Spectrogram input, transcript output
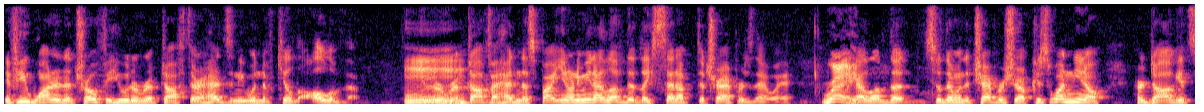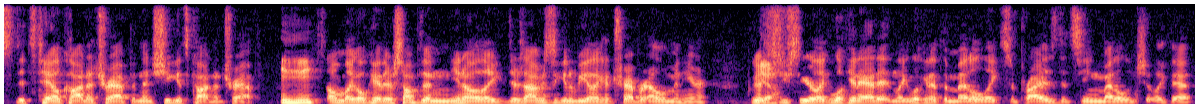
if he wanted a trophy, he would have ripped off their heads and he wouldn't have killed all of them. He would have Mm. ripped off a head and a spine. You know what I mean? I love that they set up the trappers that way. right. Like I love the so then when the trappers show up, because one, you know, her dog gets its tail caught in a trap, and then she gets caught in a trap. Mhm. So I'm like, okay, there's something, you know, like there's obviously going to be like a trapper element here because Yeah. you see her like looking at it and like looking at the metal, like surprised at seeing metal and shit like that.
